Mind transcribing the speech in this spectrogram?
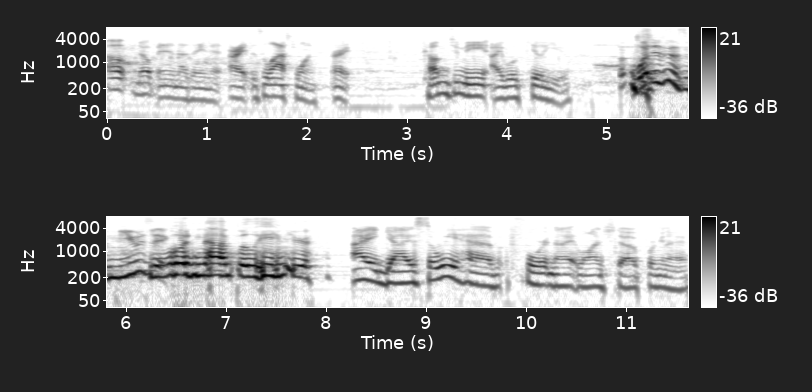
Oh, nope, and that ain't it. All right, this is the last one. All right, come to me, I will kill you. What is this music? You would not believe your. Alright, guys, so we have Fortnite launched up. We're gonna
